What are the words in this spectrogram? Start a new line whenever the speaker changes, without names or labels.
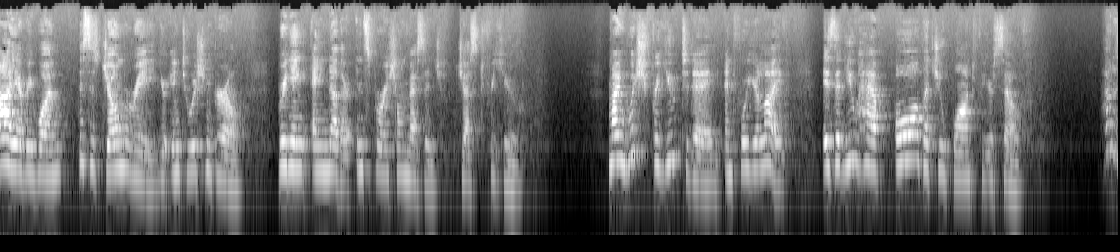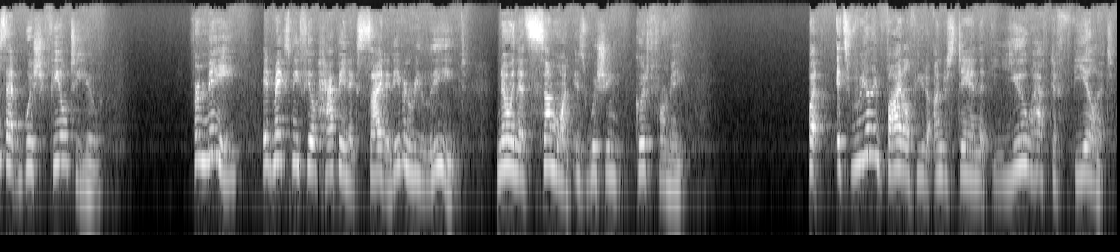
Hi, everyone. This is Joan Marie, your intuition girl, bringing another inspirational message just for you. My wish for you today and for your life is that you have all that you want for yourself. How does that wish feel to you? For me, it makes me feel happy and excited, even relieved, knowing that someone is wishing good for me. It's really vital for you to understand that you have to feel it.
